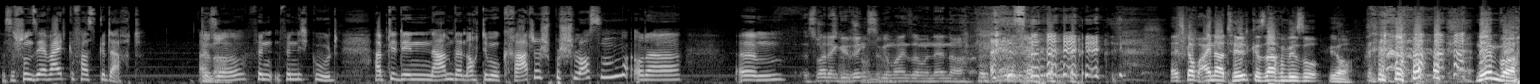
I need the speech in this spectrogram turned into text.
Das ist schon sehr weit gefasst gedacht. Also Genau. finde find ich gut. Habt ihr den Namen dann auch demokratisch beschlossen oder ähm, Es war der geringste schon, ja. gemeinsame Nenner. Ich glaube, einer hat Tilt gesagt und wir so, ja. Nehmen wir.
